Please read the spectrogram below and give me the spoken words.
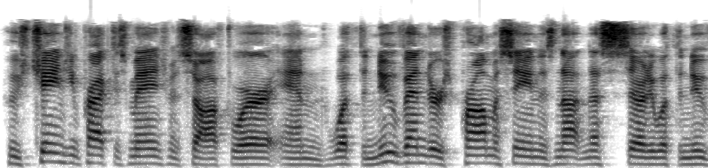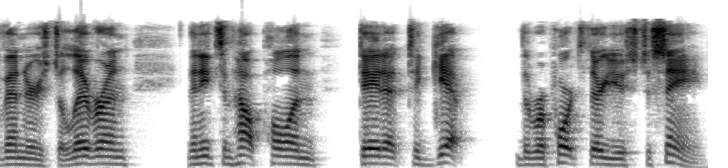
who's changing practice management software and what the new vendor is promising is not necessarily what the new vendor is delivering. They need some help pulling data to get the reports they're used to seeing.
